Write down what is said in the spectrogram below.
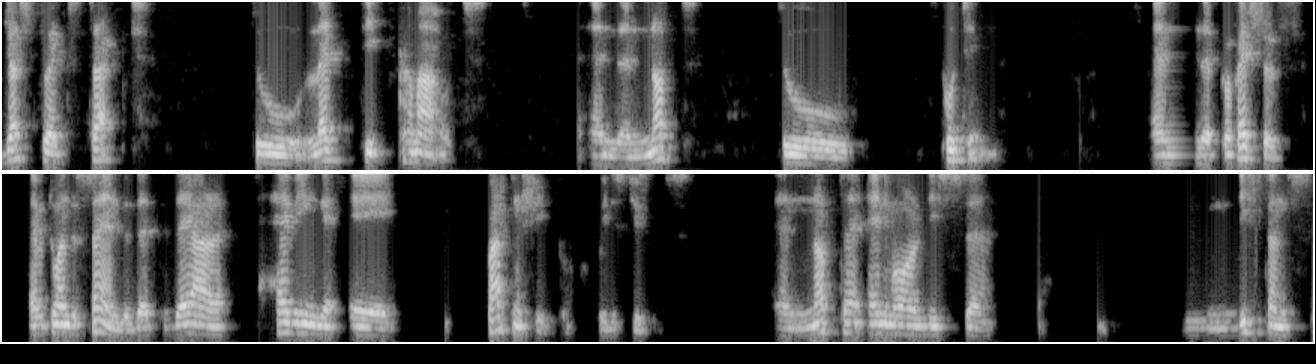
just to extract, to let it come out, and not to put in. And the professors have to understand that they are having a partnership with the students and not uh, anymore this uh, distance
